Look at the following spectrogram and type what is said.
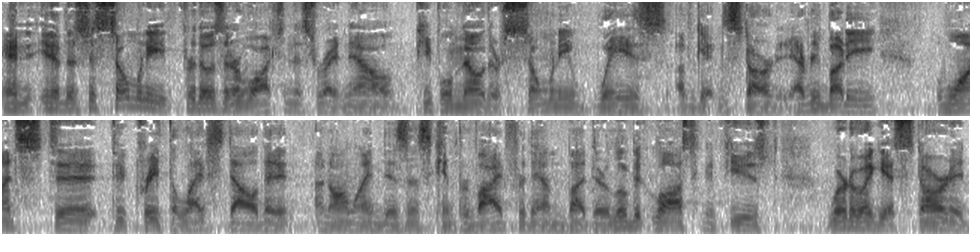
And you know, there's just so many. For those that are watching this right now, people know there's so many ways of getting started. Everybody wants to, to create the lifestyle that an online business can provide for them, but they're a little bit lost and confused. Where do I get started?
